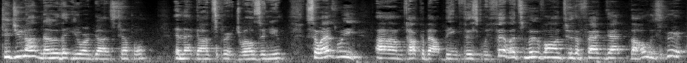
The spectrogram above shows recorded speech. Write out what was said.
Did you not know that you are God's temple? and that God's Spirit dwells in you. So, as we um, talk about being physically fit, let's move on to the fact that the Holy Spirit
